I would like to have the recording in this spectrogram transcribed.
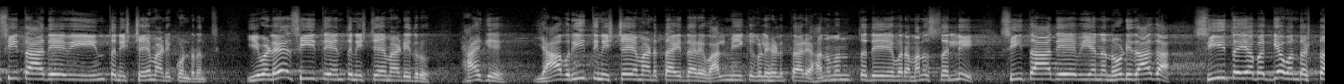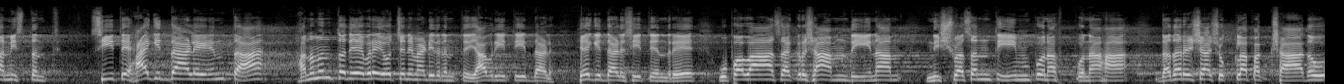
ಸೀತಾದೇವಿ ಅಂತ ನಿಶ್ಚಯ ಮಾಡಿಕೊಂಡ್ರಂತೆ. ಇವಳೇ ಸೀತೆ ಅಂತ ನಿಶ್ಚಯ ಮಾಡಿದರು. ಹಾಗೆ ಯಾವ ರೀತಿ ನಿಶ್ಚಯ ಮಾಡ್ತಾ ಇದ್ದಾರೆ? ವಾಲ್ಮೀಕಿಗಳು ಹೇಳ್ತಾರೆ, ಹನುಮಂತ ದೇವರ ಮನಸ್ಸಲ್ಲಿ ಸೀತಾದೇವಿಯನ್ನು ನೋಡಿದಾಗ ಸೀತೆಯ ಬಗ್ಗೆ ಒಂದಷ್ಟು ಅನ್ನಿಸ್ತಂತೆ. ಸೀತೆ ಹೇಗಿದ್ದಾಳೆ ಅಂತ ಹನುಮಂತ ದೇವರೇ ಯೋಚನೆ ಮಾಡಿದ್ರಂತೆ. ಯಾವ ರೀತಿ ಇದ್ದಾಳೆ? ಹೇಗಿದ್ದಾಳೆ ಸೀತೆ ಅಂದರೆ, ಉಪವಾಸ ಕೃಷಾಂ ದೀನಾಂ ನಿಶ್ವಸಂತೀಂ ಪುನಃ ಪುನಃ ದದರ್ಶ ಶುಕ್ಲ ಪಕ್ಷಾದೌ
